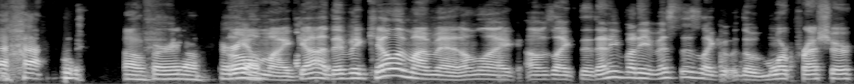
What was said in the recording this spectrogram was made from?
Oh, for real, for Oh my God, they've been killing my man. I'm like, I was like, did anybody miss this? Like the more pressure,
